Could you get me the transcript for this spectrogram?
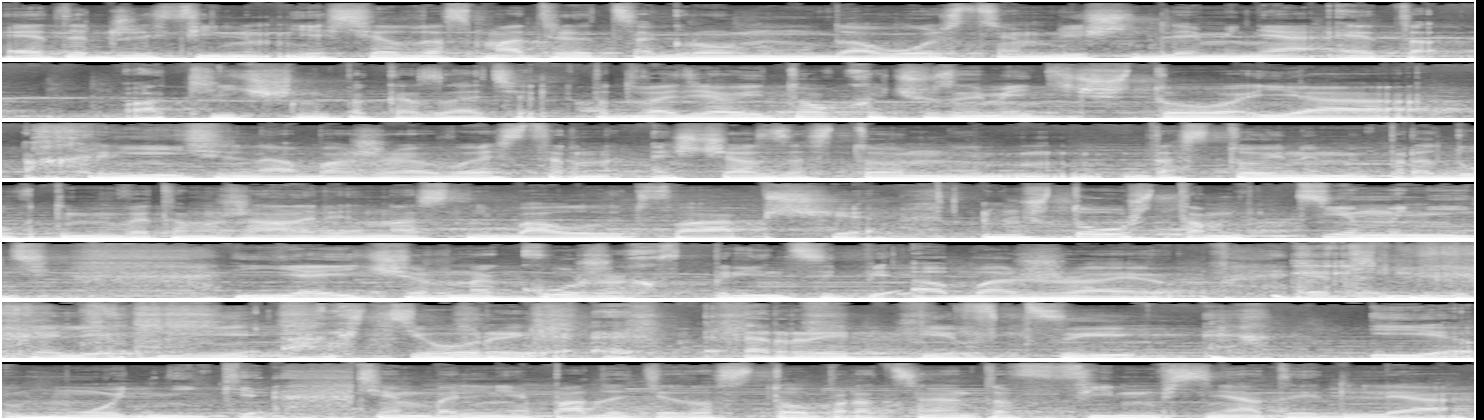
Этот же фильм я сел досматривать с огромным удовольствием. Лично для меня это отличный показатель. Подводя итог, хочу заметить, что я охренительно обожаю вестерн, а сейчас достойными, достойными продуктами в этом жанре нас не балуют вообще. Ну что уж там темнить, я и чернокожих в принципе обожаю. Это великолепные актеры, э, рэп-певцы, и модники. Тем больнее падать это 100% фильм, снятый для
